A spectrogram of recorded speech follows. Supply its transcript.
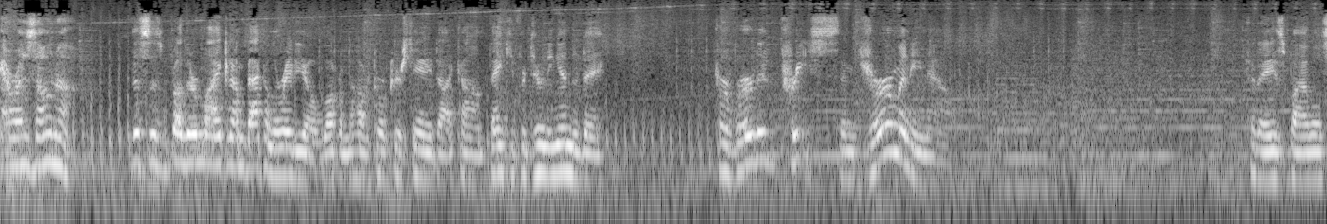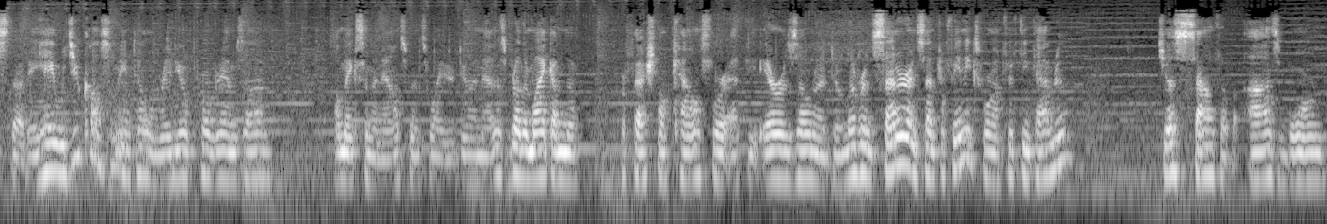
Arizona. This is Brother Mike, and I'm back on the radio. Welcome to HardcoreChristianity.com. Thank you for tuning in today. Perverted priests in Germany now. Today's Bible study. Hey, would you call somebody and tell them radio program's on? I'll make some announcements while you're doing that. This is Brother Mike. I'm the professional counselor at the Arizona Deliverance Center in Central Phoenix. We're on 15th Avenue, just south of Osborn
